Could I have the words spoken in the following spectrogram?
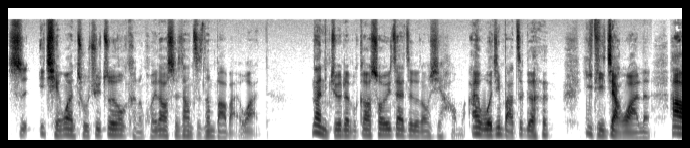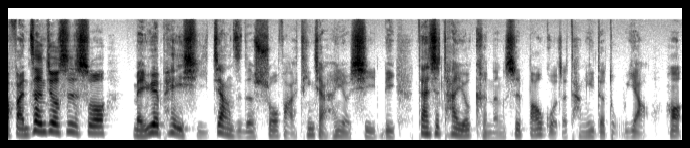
是一千万出去，最后可能回到身上只剩八百万。那你觉得高收益债这个东西好吗？哎，我已经把这个 议题讲完了啊。反正就是说，每月配息这样子的说法听起来很有吸引力，但是它有可能是包裹着糖衣的毒药，哈。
